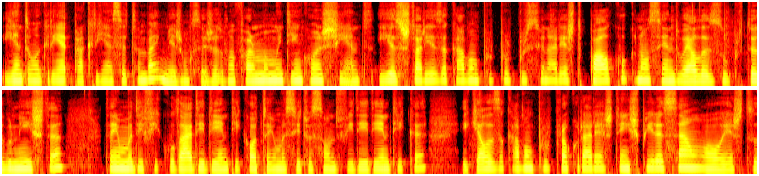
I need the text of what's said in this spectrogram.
e então a criança, para a criança também, mesmo que seja de uma forma muito inconsciente. E as histórias acabam por proporcionar este palco que, não sendo elas o protagonista, têm uma dificuldade idêntica ou têm uma situação de vida idêntica e que elas acabam por procurar esta inspiração ou este,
